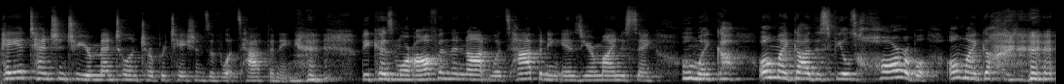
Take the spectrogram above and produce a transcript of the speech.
Pay attention to your mental interpretations of what's happening. because more often than not, what's happening is your mind is saying, Oh my God, oh my God, this feels horrible. Oh my God.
